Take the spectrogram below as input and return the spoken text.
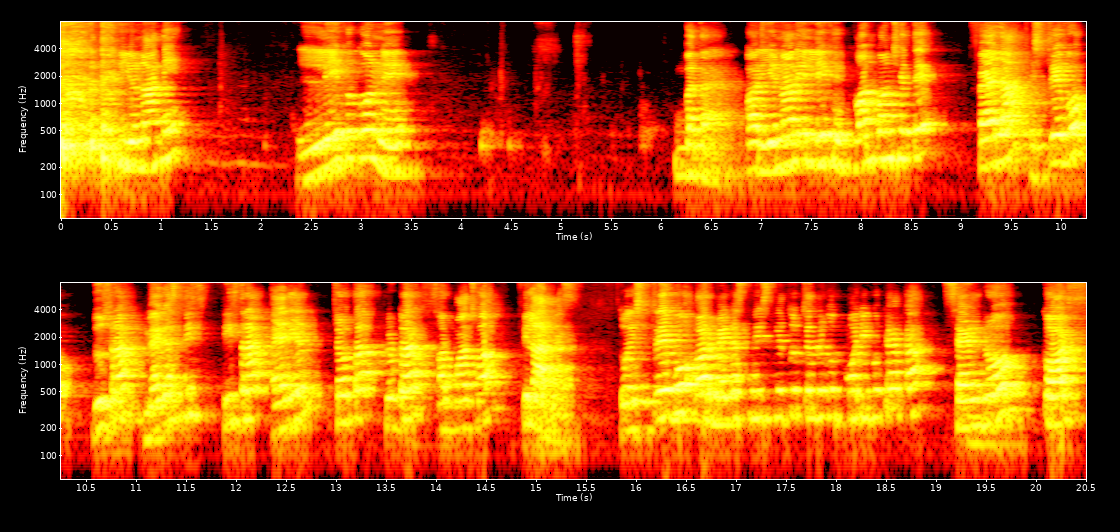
यूनानी लेखकों ने बताया। और यूनानी लेख कौन कौन से थे? पहला स्ट्रेबो दूसरा मेगास्टिस तीसरा एरियन चौथा प्लूटर और पांचवा, फिलार्कस। तो स्ट्रेबो और मेगास्टिस ने तो चंद्रगुप्त मौर्य को क्या कहा? सेंड्रो, कॉर्स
